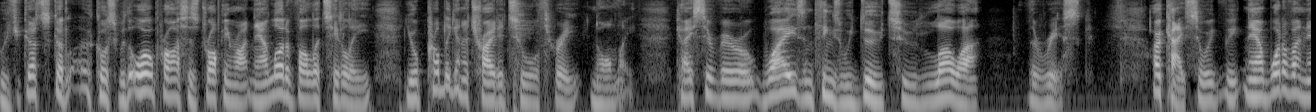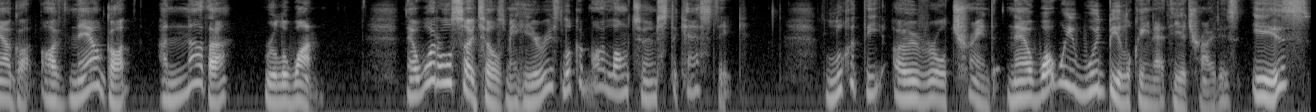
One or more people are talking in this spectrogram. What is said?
we've got, got of course with oil prices dropping right now a lot of volatility you're probably going to trade a two or three normally. Okay so there are ways and things we do to lower the risk. Okay so we, we now what have I now got? I've now got another rule of one. Now what also tells me here is look at my long-term stochastic. Look at the overall trend. Now what we would be looking at here traders is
